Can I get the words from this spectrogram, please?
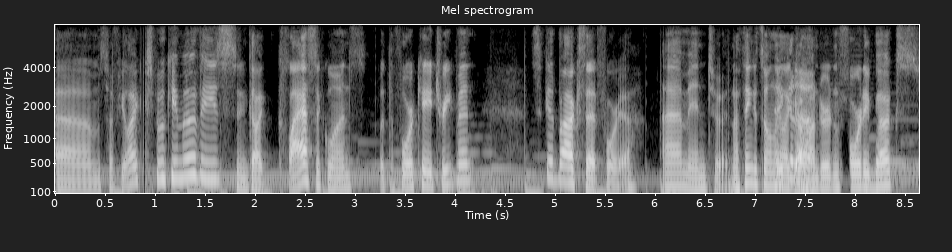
um so if you like spooky movies and like classic ones with the 4k treatment it's a good box set for you i'm into it. And i think it's only Pick like it 140 bucks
